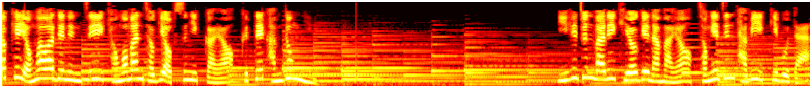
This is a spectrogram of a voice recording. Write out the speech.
어떻게 영화화되는지 경험한 적이 없으니까요. 그때 감독님. 이 해준 말이 기억에 남아요. 정해진 답이 있기보다.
